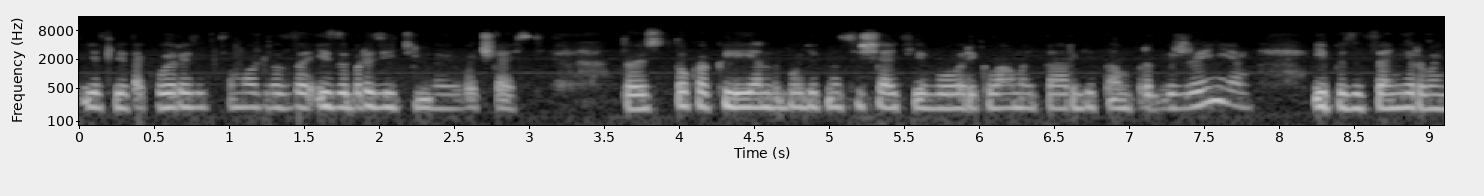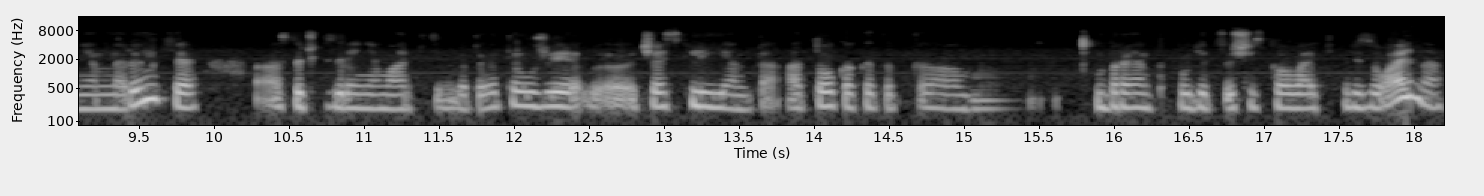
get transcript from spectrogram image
если так выразиться, можно за изобразительную его часть. То есть то, как клиент будет насыщать его рекламой, таргетом, продвижением и позиционированием на рынке а, с точки зрения маркетинга, то это уже э, часть клиента. А то, как этот эм, бренд будет существовать визуально,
